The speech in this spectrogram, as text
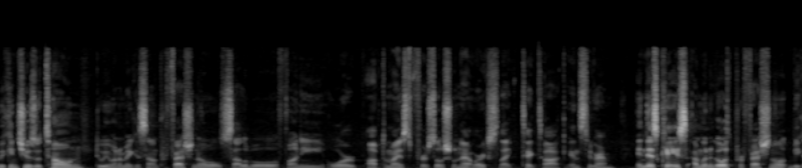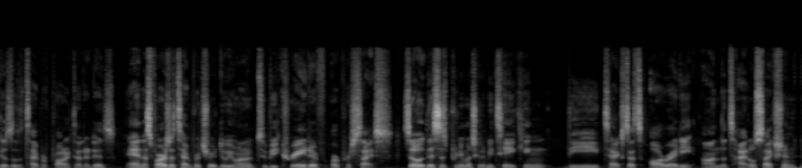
We can choose a tone. Do we want to make it sound professional, sellable, funny, or optimized for social networks like TikTok, Instagram? In this case, I'm going to go with professional because of the type of product that it is. And as far as the temperature, do we want it to be creative or precise? So this is pretty much going to be taking the text that's already on the title section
